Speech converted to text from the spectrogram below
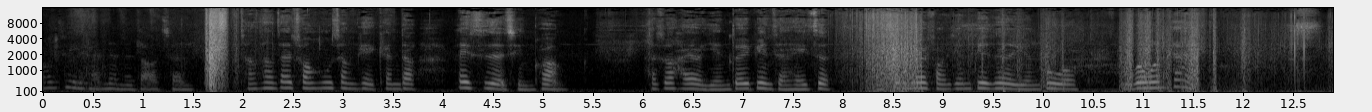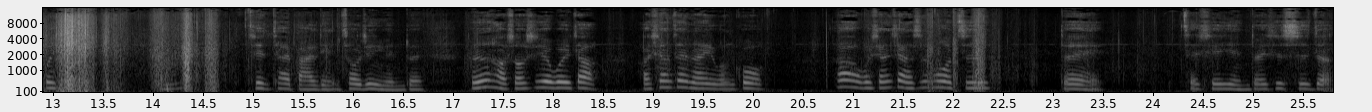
冬季寒冷的早晨，常常在窗户上可以看到类似的情况。他说还有盐堆变成黑色，也是因为房间变热的缘故哦。你闻闻看，为什么？嗯，现在把脸凑近盐堆，嗯，好熟悉的味道，好像在哪里闻过。啊，我想想是墨汁，对。这些盐堆是湿的，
